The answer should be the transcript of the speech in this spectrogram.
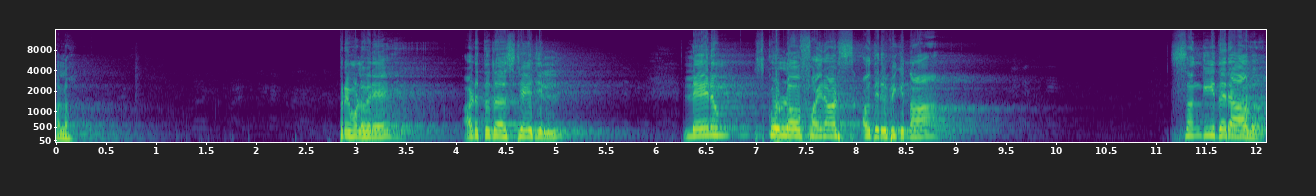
ഹലോ. പ്രിയമുള്ളവരെ അടുത്തത് സ്റ്റേജിൽ Lenam school of fine arts അവതരിപ്പിക്കുന്ന സംഗീതരാവ്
